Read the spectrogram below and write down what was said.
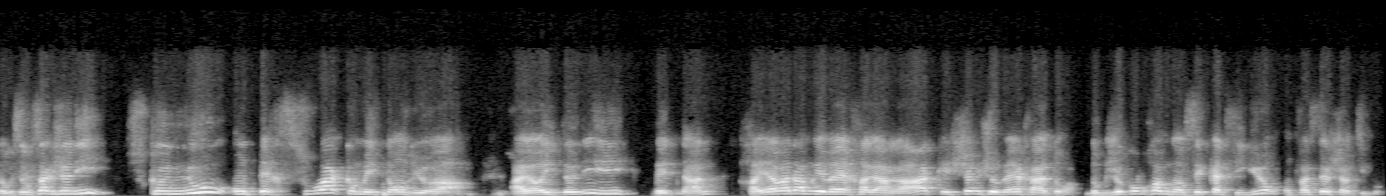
Donc, c'est pour ça que je dis ce que nous, on perçoit comme étant du Ra. Alors, il te dit Vietnam. Donc, je comprends que dans ces cas de figure, on fasse un châtiment.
